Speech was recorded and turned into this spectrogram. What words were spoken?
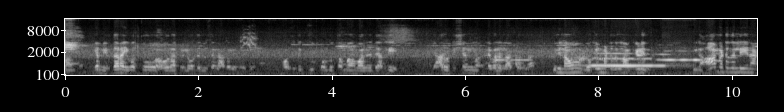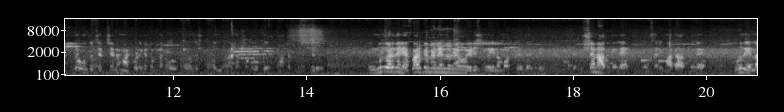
ಮಾಡ್ತಾರೆ. ಈಗ ನಿರ್ಧಾರ ಇವತ್ತು ಅಹೋರಾತ್ರಿಯಲ್ಲಿ ಒಂದೇ ದಿವಸದಲ್ಲಿ ಆಗೋದಿರ್ಬೋದು. ಅವ್ರ ಜೊತೆ ಕೂತ್ಕೊಂಡು ತಮ್ಮ ಹವಾಲಿನತೆ ಅಲ್ಲಿ ಯಾರು ಡಿಸಿಷನ್ ಲೆವೆಲಲ್ಲಿ ಹಾಕೋಲ್ಲ ಇಲ್ಲಿ ನಾವು ಲೋಕಲ್ ಮಟ್ಟದಲ್ಲಿ ನಾವು ಕೇಳಿದ್ವಿ. ಈಗ ಆ ಮಟ್ಟದಲ್ಲಿ ಏನಾಗ್ತದೆ? ಒಂದು ಚರ್ಚೆನ ಮಾಡ್ಕೊಳ್ಳಿಕ್ಕೆ ತಮ್ಮನ್ನು ಕೆಲವೊಂದಿಷ್ಟು ಮುಖಂಡರನ್ನ ಕರ್ಕೊಂಡು ಹೋಗಿ ಮಾತಾಡ್ತೀನಿ ಹೇಳಿದ್ರು. ಇನ್ನು ಮುಂದುವರೆದೇನೆ. ಎಫ್ ಆರ್ ಪಿ ಮೇಲೆ ನೀವು ಎಡಿಷನಲ್ ಏನು ಅಮೌಂಟ್ ಕೇಳ್ತಾ ಇದ್ರಿ ಅದು ಡಿಸಿಷನ್ ಆದಮೇಲೆ ಒಂದ್ಸರಿ ಮಾತಾದ್ಮೇಲೆ ಉಳಿದ ಎಲ್ಲ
